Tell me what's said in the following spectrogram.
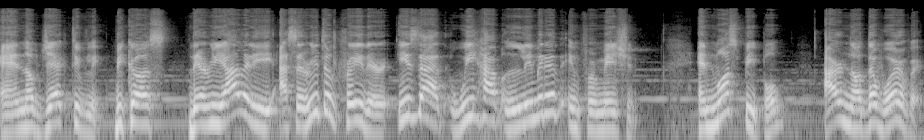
and objectively. Because the reality as a retail trader is that we have limited information. And most people are not aware of it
